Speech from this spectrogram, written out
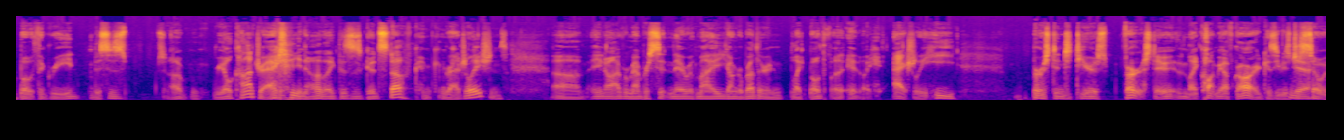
Both agreed this is a real contract, you know, like this is good stuff. Congratulations. Um, you know, I remember sitting there with my younger brother and like both of us, like actually he burst into tears first and like caught me off guard because he was just so,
